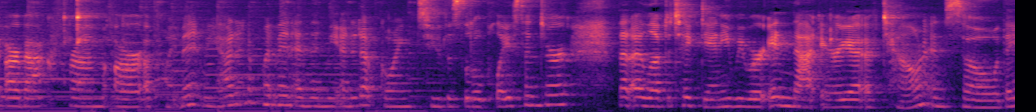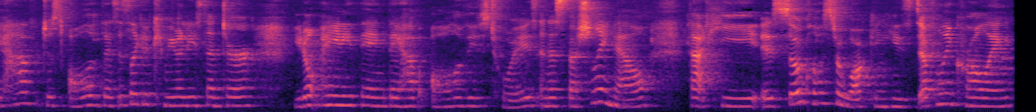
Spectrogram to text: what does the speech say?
are back from our appointment. We had an appointment and then we ended up going to this little play center that I love to take Danny. We were in that area of town and so they have just all of this. It's like a community center. You don't pay anything. They have all of these toys and especially now that he is so close to walking, he's definitely crawling.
